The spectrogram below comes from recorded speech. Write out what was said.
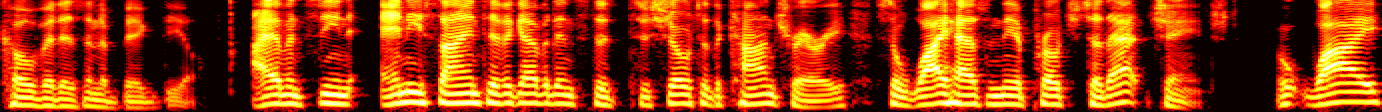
COVID isn't a big deal? I haven't seen any scientific evidence to, to show to the contrary. So why hasn't the approach to that changed? Why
